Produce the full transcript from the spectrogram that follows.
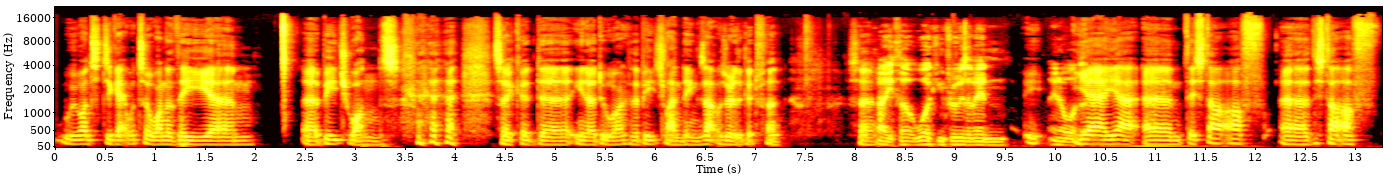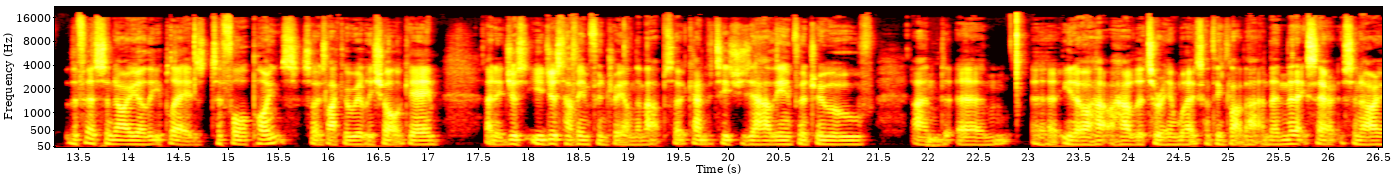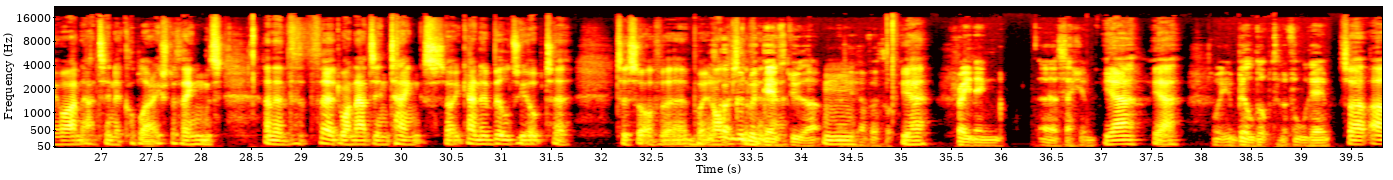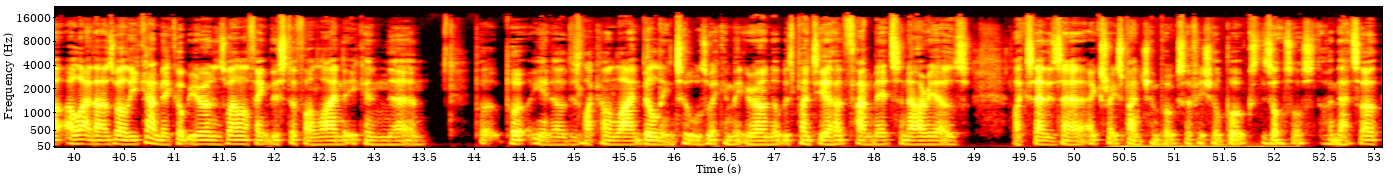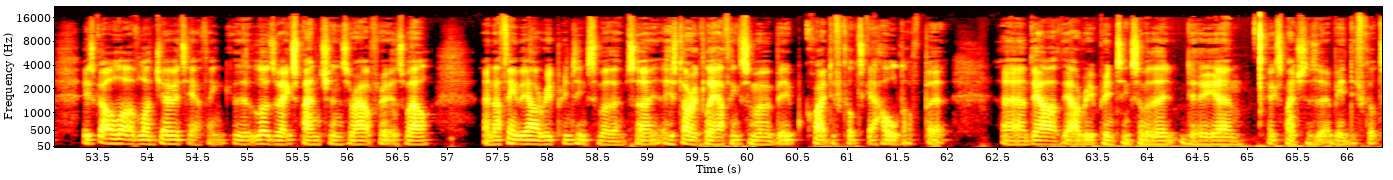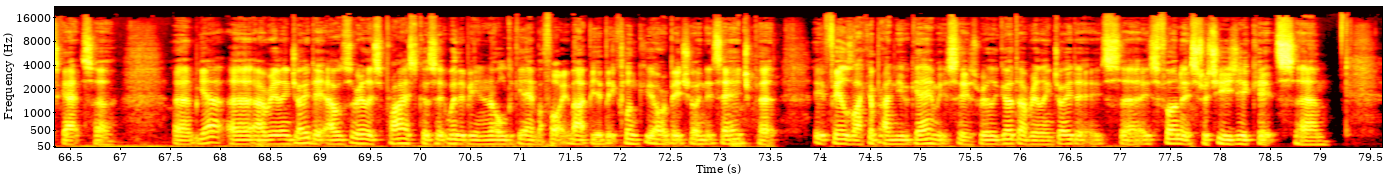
We wanted to get to one of the um, uh, beach ones, so you could uh, you know do one of the beach landings. That was really good fun. So, oh, you thought working through them in in order? Yeah, yeah. Um, they start off. Uh, they start off. The first scenario that you play is to four points, so it's like a really short game, and it just you just have infantry on the map, so it kind of teaches you how the infantry move, and um, uh, you know how, how the terrain works and things like that. And then the next scenario one adds in a couple of extra things, and then the third one adds in tanks. So it kind of builds you up to to sort of uh, putting all. It's quite good with games to do that. Mm. yeah training uh, session. Yeah, yeah. Where you build up to the full game. So I, I, like that as well. You can make up your own as well. I think there's stuff online that you can. Um, put, put, you know, there's like online building tools where you can make your own up. There's plenty of fan made scenarios like I said, there's uh, extra expansion books, official books. There's all sorts of stuff in there. So it's got a lot of longevity. I think loads of expansions are out for it as well, and I think they are reprinting some of them. So historically, I think some of them would be quite difficult to get hold of, but uh, they are they are reprinting some of the the um, expansions that have been difficult to get. So um, yeah, uh, I really enjoyed it. I was really surprised because with it being an older game, I thought it might be a bit clunky or a bit showing its age, but it feels like a brand new game. It's, it's really good. I really enjoyed it. It's uh, it's fun. It's strategic. It's um,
